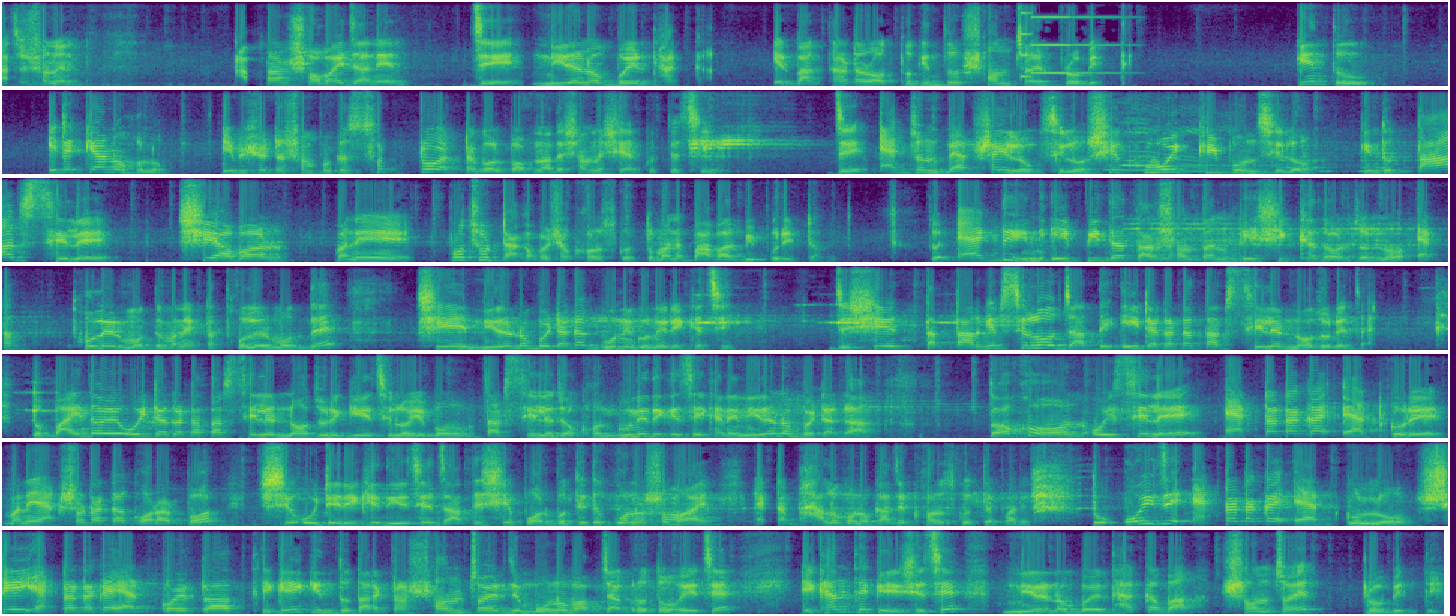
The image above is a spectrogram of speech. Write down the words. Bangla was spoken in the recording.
আচ্ছা শোনেন। আপনারা সবাই জানেন যে নিরানব্বইয়ের ধাক্কা, এর বাগধারাটার অর্থ কিন্তু সঞ্চয়ের প্রবৃত্তি। কিন্তু এটা কেন হলো? এই বিষয়টা সম্পর্কে ছোট্ট একটা গল্প আপনাদের সামনে শেয়ার করতেছি, যে একজন ব্যবসায়ী লোক ছিল, সে খুবই কৃপণ ছিল, কিন্তু তার ছেলে, সে আবার মানে প্রচুর টাকা পয়সা খরচ করতো মানে বাবার বিপরীতটা হতো। তো একদিন এই পিতা তার সন্তানকে শিক্ষা দেওয়ার জন্য একটা থলের মধ্যে মানে একটা থলের মধ্যে সে নিরানব্বই টাকা গুনে গুনে রেখেছে। যে সে তার টার্গেট ছিল যাতে এই টাকাটা তার ছেলের নজরে যায়। তো বাই দ্য ওয়ে ওই টাকাটা তার ছেলের নজরে গিয়েছিল এবং তার ছেলে যখন গুনে দেখেছে এখানে নিরানব্বই টাকা তখন ওই ছেলে একটা টাকা অ্যাড করে মানে একশো টাকা করার পর সে ওইটা রেখে দিয়েছে যাতে সে পরবর্তীতে কোনো সময় একটা ভালো কোনো কাজে খরচ করতে পারে। তো ওই যে একটা টাকা অ্যাড করল, সেই একটা টাকা অ্যাড করাটা থেকেই কিন্তু তার একটা সঞ্চয়ের যে মনোভাব জাগ্রত হয়েছে, এখান থেকে এসেছে নিরানব্বইয়ের ধাক্কা বা সঞ্চয়ের প্রবৃত্তি।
